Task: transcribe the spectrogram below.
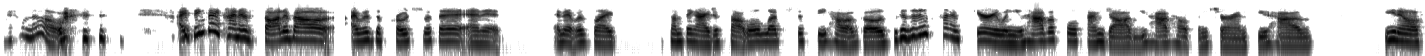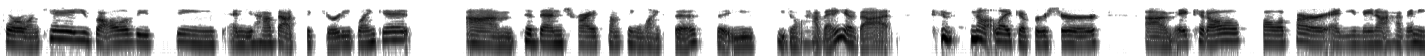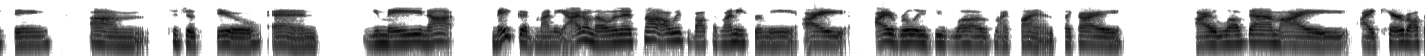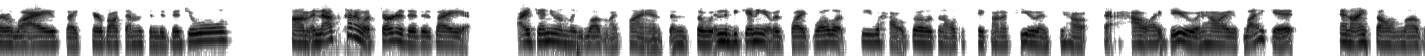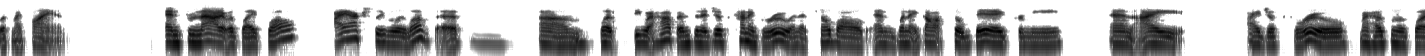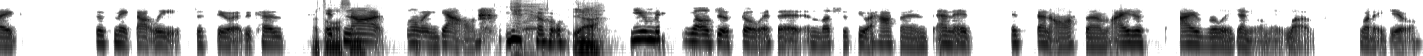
I don't know. I think I kind of thought about. I was approached with it, and it and it was like something I just thought, well, let's just see how it goes because it is kind of scary when you have a full time job, you have health insurance, you have you know, a 401k, you've got all of these things and you have that security blanket um, to then try something like this that you you don't have any of that. It's not like a for sure. Um, it could all fall apart and you may not have anything um, to just do and you may not make good money. I don't know. And it's not always about the money for me. I I really do love my clients. Like I I love them. I I care about their lives. I care about them as individuals. Um, and that's kind of what started it is I I genuinely love my clients. And so in the beginning it was like, well, let's see how it goes and I'll just take on a few and see how how I do and how I like it. And I fell in love with my clients. And from that it was like, well, I actually really love this. Mm. Um, let's see what happens. And it just kind of grew and it snowballed. And when it got so big for me and I I just grew, my husband was like, just make that leap, just do it because That's it's awesome. not slowing down. so yeah, you may well just go with it and let's just see what happens. And it it's been awesome. I just I really genuinely love what I do.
